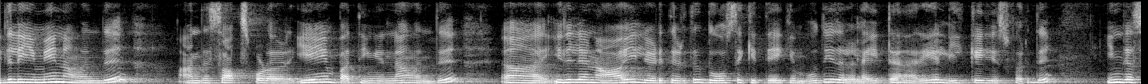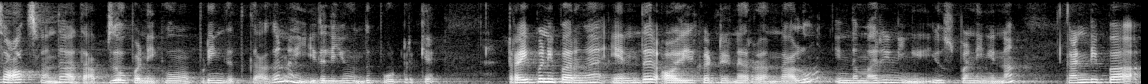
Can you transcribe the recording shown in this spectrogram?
இதுலேயுமே நான் வந்து அந்த சாக்ஸ் போட ஏன் பார்த்தீங்கன்னா வந்து இதில் நான் ஆயில் எடுத்து எடுத்து தோசைக்கு தேய்க்கும் போது இதில் லைட்டாக நிறைய லீக்கேஜஸ் வருது. இந்த சாக்ஸ் வந்து அதை அப்சர்வ் பண்ணிக்கும் அப்படிங்கிறதுக்காக நான் இதுலேயும் வந்து போட்டிருக்கேன். ட்ரை பண்ணி பாருங்கள் எந்த ஆயில் கண்டெய்னராக இருந்தாலும் இந்த மாதிரி நீங்கள் யூஸ் பண்ணிங்கன்னா கண்டிப்பாக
